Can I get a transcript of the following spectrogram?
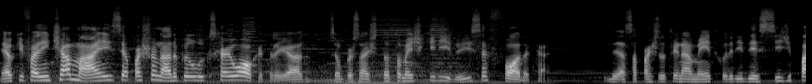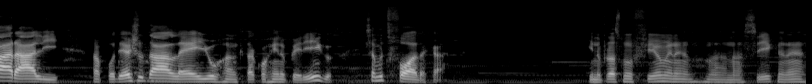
é o que faz a gente amar e ser apaixonado pelo Luke Skywalker, tá ligado? Ser um personagem totalmente querido. E isso é foda, cara. Essa parte do treinamento, quando ele decide parar ali pra poder ajudar a Leia e o Han que tá correndo perigo, isso é muito foda, cara. E no próximo filme, né? Na, na sequel, né?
